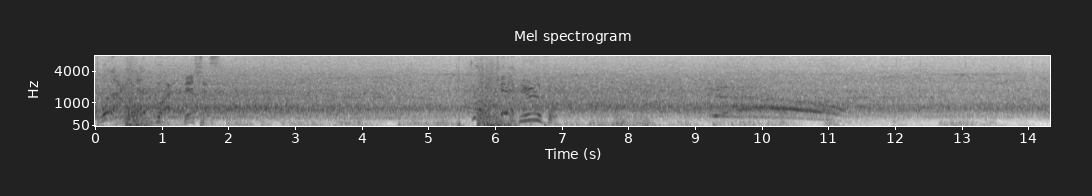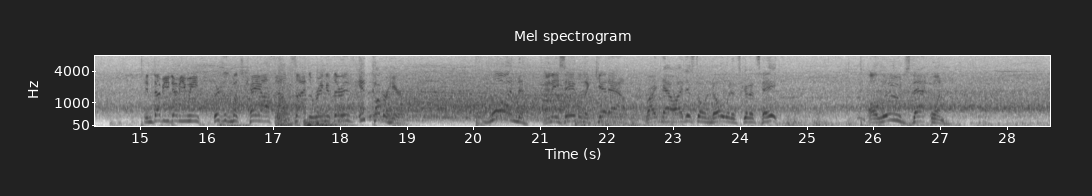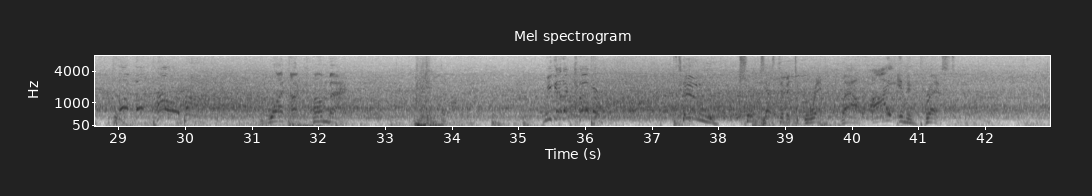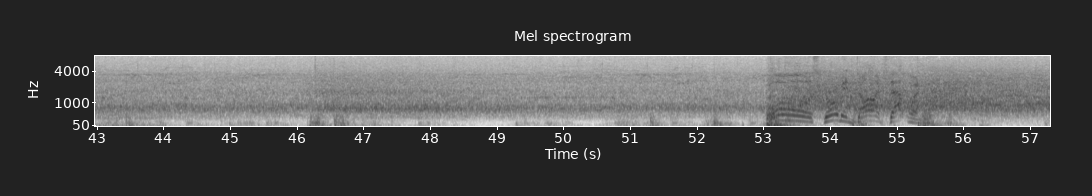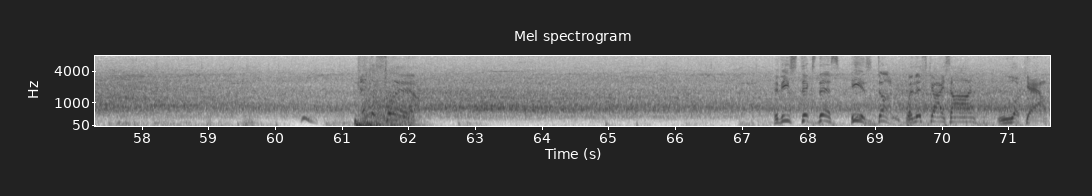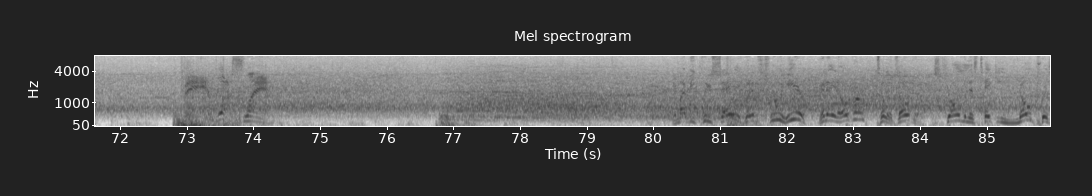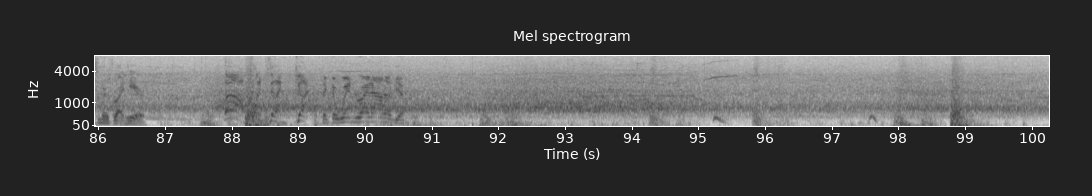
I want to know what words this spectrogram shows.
What a headbutt. Vicious. Drop kick. Beautiful. In WWE, there's as much chaos outside the ring as there is in cover here. One, and he's able to get out. Right now, I just don't know what it's going to take. Eludes that one. What a comeback. We got a cover. Two. True testament to grit. Wow, I am impressed. That one. And the slam. If he sticks this, he is done. When this guy's on, look out. Man, what a slam. It might be cliche, but it's true here. It ain't over till it's over. Strowman is taking no prisoners right here. Ah, punch to the gut. I'll take the wind right out of you.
